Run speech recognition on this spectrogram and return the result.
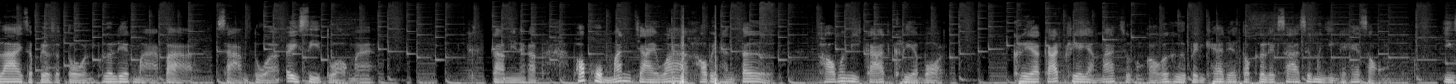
ไล่สเปลสโตนเพื่อเรียกหมาป่า 3 ตัวเอ้ย4ตัวออกมา ตามนี้นะครับ เพราะผมมั่นใจว่าเขาเป็นฮันเตอร์ เขาไม่มีการ์ดเคลียร์บอร์ดเคลียร์การ์ดเคลียร์อย่างมากสุดของเขาก็คือเป็นแค่เดสต็อกเกอร์เล็กซ่าซึ่งมันยิงได้แค่ 2 ยิง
